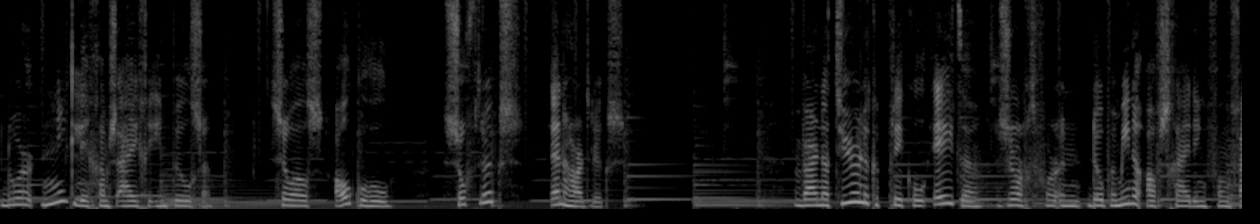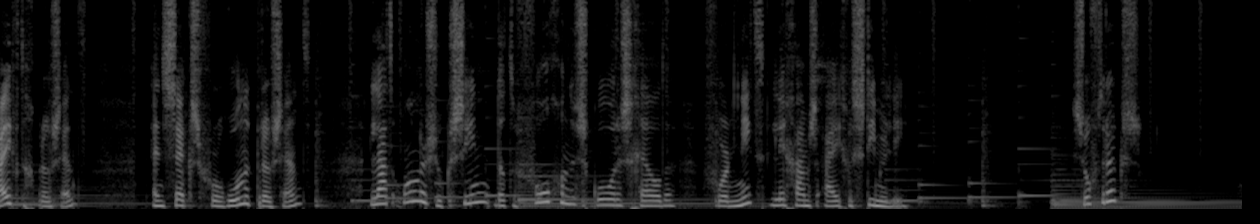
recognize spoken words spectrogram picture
door niet-lichaams-eigen impulsen, zoals alcohol, softdrugs en harddrugs. Waar natuurlijke prikkel eten zorgt voor een dopamineafscheiding van 50% en seks voor 100%, laat onderzoek zien dat de volgende scores gelden voor niet-lichaams-eigen stimuli. Softdrugs 180%.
